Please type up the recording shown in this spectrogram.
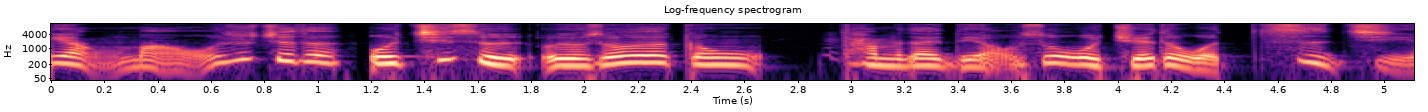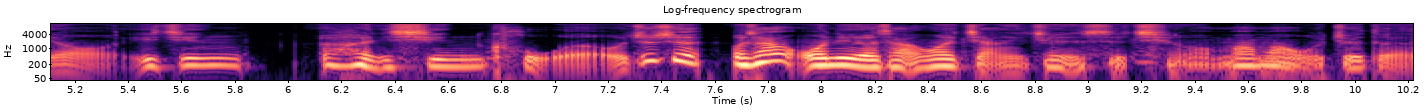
样貌，我就觉得我其实我有时候在跟他们在聊，说我觉得我自己哦已经。很辛苦了，我就是我常我女儿常会讲一件事情哦，妈妈，我觉得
